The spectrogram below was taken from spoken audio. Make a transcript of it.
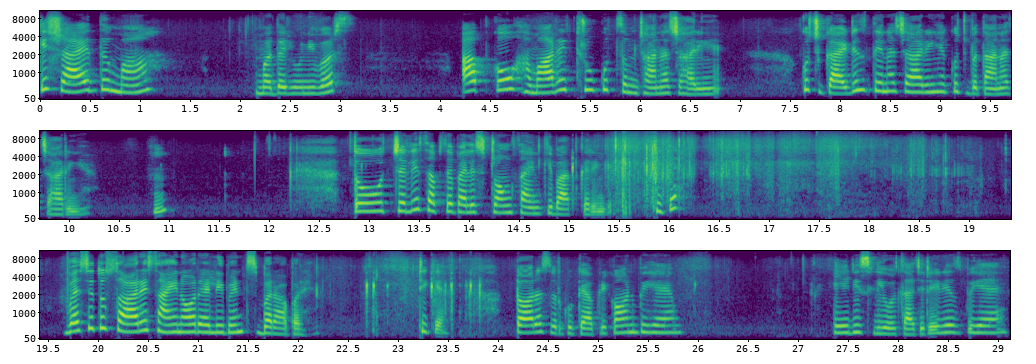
कि शायद माँ मदर यूनिवर्स आपको हमारे थ्रू कुछ समझाना चाह रही हैं। कुछ गाइडेंस देना चाह रही हैं, कुछ बताना चाह रही हैं। हम्म? तो चलिए सबसे पहले स्ट्रॉन्ग साइन की बात करेंगे, ठीक है? वैसे तो सारे साइन और एलिमेंट्स बराबर हैं, ठीक है? टॉरस वर्गो कैप्रिकॉन भी है। एरिस लियो सैजिटेरियस भी है।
